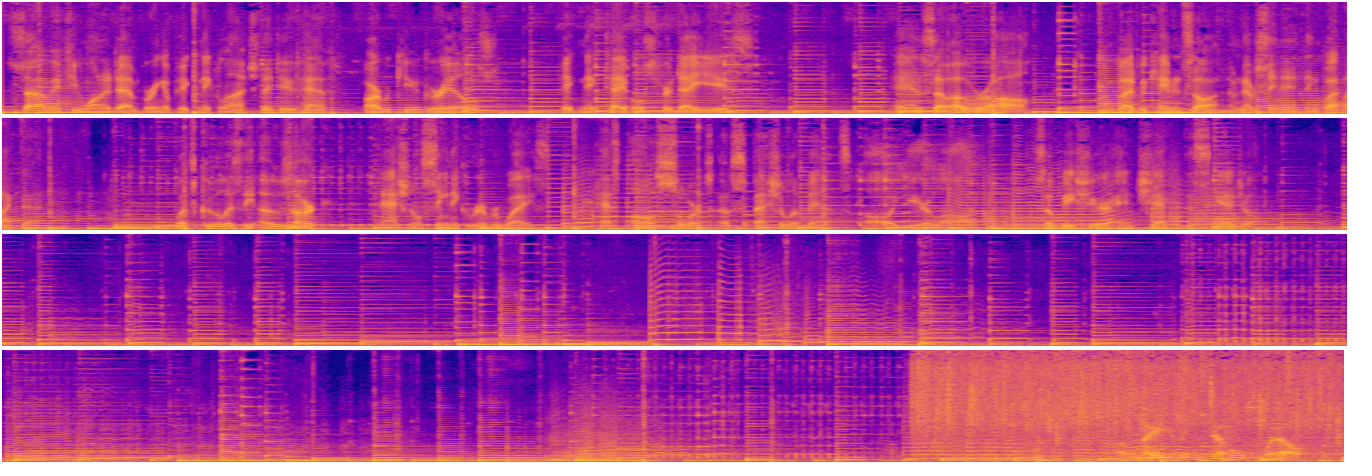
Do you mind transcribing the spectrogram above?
So if you wanted to bring a picnic lunch, they do have barbecue grills, picnic tables for day use. And so overall, I'm glad we came and saw it. I've never seen anything quite like that. What's cool is the Ozark National Scenic Riverways has all sorts of special events all year long. So be sure and check the schedule. Well.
